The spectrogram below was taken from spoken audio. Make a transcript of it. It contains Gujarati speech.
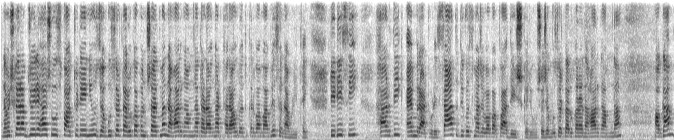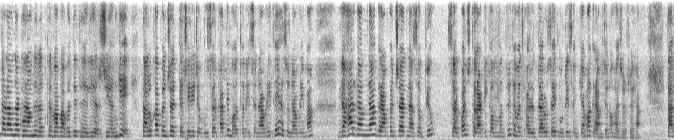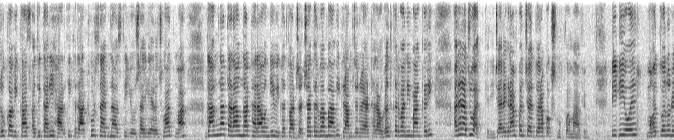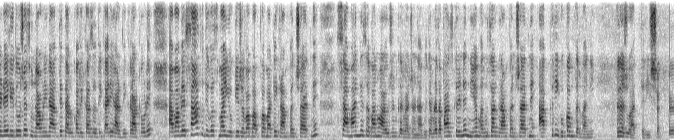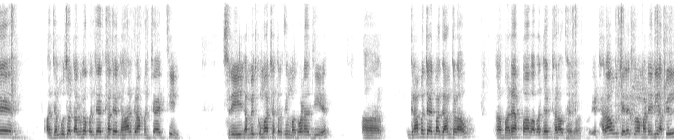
નમસ્કાર, આપ જોઈ રહ્યા છો Spark Today News Jambusar taluka પંચાયતમાં નહાર ગામના તળાવના ઠરાવ રદ કરવા મામલે સુનાવણી થઈ. ટીડીસી હાર્દિક એમ રાઠોડે સાત દિવસમાં જવાબ આપવા આદેશ કર્યો છે. જંબુસર તાલુકાના નહાર ગામના ગામ તળાવના ઠરાવને રદ કરવા બાબતે થયેલી અરજી અંગે તાલુકા પંચાયત કચેરી જંબુસર ખાતે મહત્વની સુનાવણી થઈ. આ સુનાવણીમાં નહાર ગામના ગ્રામ પંચાયતના સભ્યો સરપંચ, તલાટી કમ મંત્રી તેમજ અરજદારો સહિત મોટી સંખ્યામાં ગ્રામજનો હાજર રહ્યા. તાલુકા વિકાસ અધિકારી હાર્દિક રાઠોડ સાહેબના હસ્તે યોજાયેલી આ રજૂઆતમાં ગામના તળાવના ઠરાવ અંગે વિગતવાર ચર્ચા કરવામાં આવી. ગ્રામજનોએ આ ઠરાવ રદ કરવાની માંગ કરી અને રજૂઆત કરી, જ્યારે ગ્રામ પંચાયત દ્વારા પક્ષ મૂકવામાં આવ્યો. ટીડીઓએ મહત્વનો નિર્ણય લીધો છે. સુનાવણીના અંતે તાલુકા વિકાસ અધિકારી હાર્દિક રાઠોડે આ મામલે સાત દિવસમાં યોગ્ય જવાબ આપવા માટે ગ્રામ પંચાયતને સામાન્ય સભાનું આયોજન કરવા જણાવ્યું. તેમણે તપાસ કરીને નિયમ અનુસાર ગ્રામ પંચાયતને આખરી હુકમ કરવાની રજૂઆત કરી છે. જંબુસર તાલુકા પંચાયત ખાતે નહાર ગ્રામ પંચાયતથી શ્રી અમિત કુમાર છત્રસિંહ મકવાણાજીએ ગ્રામ પંચાયતમાં ગામ તળાવ ભાડે આપવા બાબતે ઠરાવ થયેલો હતો. એ ઠરાવ ચેલેન્જ કરવા માટેની અપીલ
